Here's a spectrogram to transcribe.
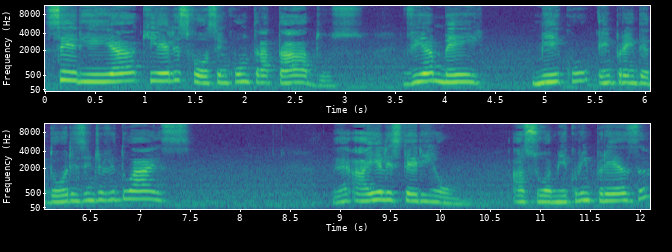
seria que eles fossem contratados via MEI, microempreendedores individuais. Né? Aí eles teriam a sua microempresa,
